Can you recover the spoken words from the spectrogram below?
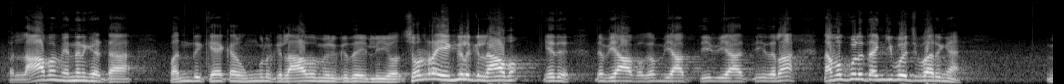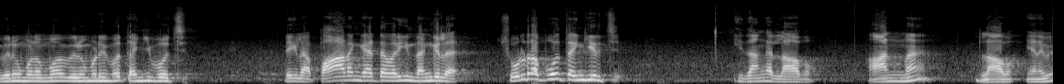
இப்போ லாபம் என்னன்னு கேட்டால் வந்து கேட்குற உங்களுக்கு லாபம் இருக்குதோ இல்லையோ சொல்கிற எங்களுக்கு லாபம். எது? இந்த வியாபகம் வியாப்தி வியாப்தி இதெல்லாம் நமக்குள்ளே தங்கி போச்சு பாருங்க. விரும்பணுமோ விரும்பணுமோ தங்கி போச்சு. இல்லைங்களா? பாடம் கேட்ட வரைக்கும் தங்கலை. சொல்கிற போது தங்கிருச்சு. இதாங்க லாபம். ஆன்மை லாபம். எனவே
